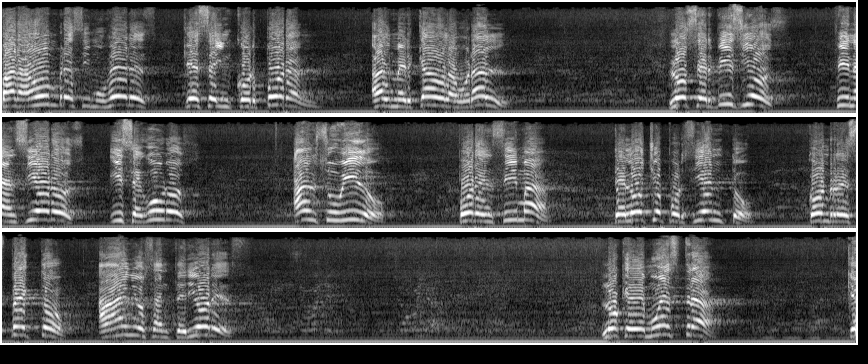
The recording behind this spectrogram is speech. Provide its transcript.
para hombres y mujeres que se incorporan al mercado laboral. Los servicios financieros y seguros han subido por encima del 8% con respecto a años anteriores, lo que demuestra que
